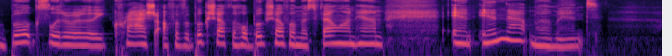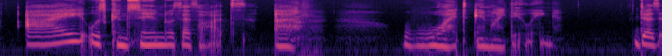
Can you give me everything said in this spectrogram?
books literally crash off of a bookshelf the whole bookshelf almost fell on him and in that moment i was consumed with the thoughts of what am i doing does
